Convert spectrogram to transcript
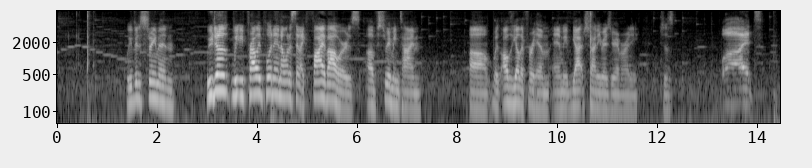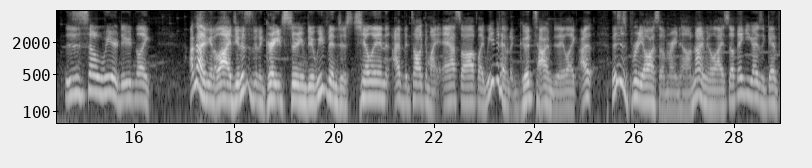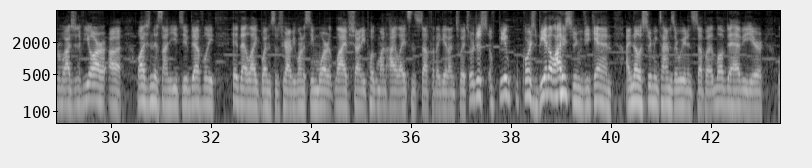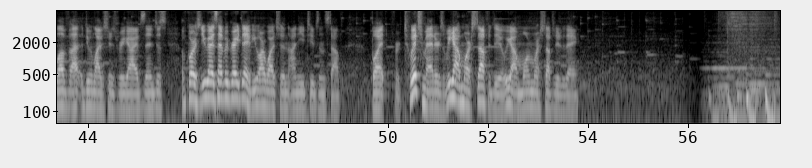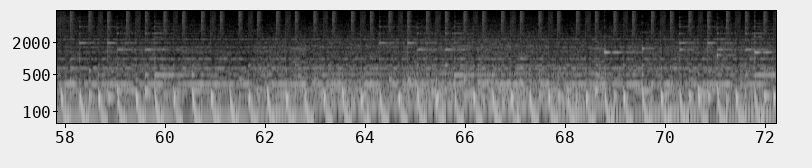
We've been streaming, we just, we probably put in, I want to say like five hours of streaming time uh, with all together for him, and we've got Shiny Reshiram already. Just, what? This is so weird, dude. Like, I'm not even gonna lie, dude. This has been a great stream, dude. We've been just chilling. I've been talking my ass off. Like, we've been having a good time today. Like, I, this is pretty awesome right now. I'm not even gonna lie. So, thank you guys again for watching. If you are uh, watching this on YouTube, definitely hit that like button, subscribe if you want to see more live shiny Pokemon highlights and stuff that I get on Twitch. Or just, be, of course, be at a live stream if you can. I know streaming times are weird and stuff, but I'd love to have you here. Love uh, doing live streams for you guys. And just, of course, you guys have a great day if you are watching on YouTubes and stuff. But for Twitch matters, we got more stuff to do. We got more and more stuff to do today.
